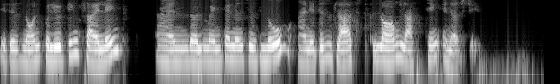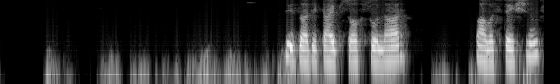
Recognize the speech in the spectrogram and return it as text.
it is non-polluting, silent and the maintenance is low and it is last long lasting energy. These are the types of solar power stations.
